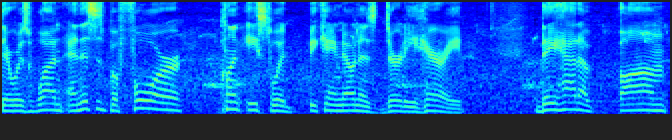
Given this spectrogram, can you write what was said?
there was one, and this is before Clint Eastwood became known as Dirty Harry. They had a bomb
